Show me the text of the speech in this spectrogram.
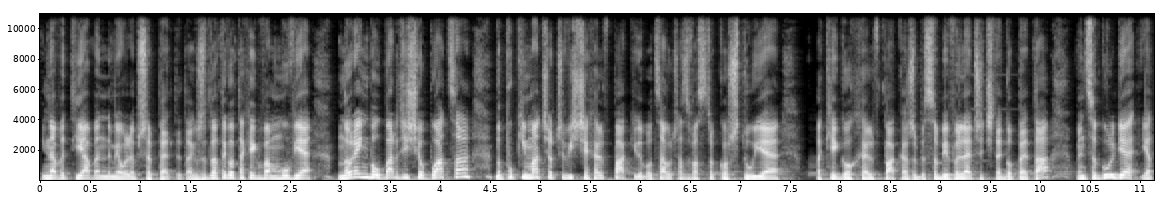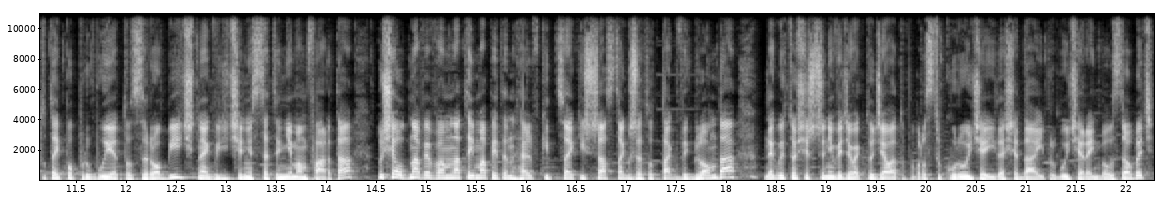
i nawet ja będę miał lepsze pety. Także dlatego, tak jak wam mówię, no Rainbow bardziej się opłaca, no póki macie oczywiście health packi, no bo cały czas was to kosztuje takiego health packa, żeby sobie wyleczyć tego peta, więc ogólnie ja tutaj popróbuję to zrobić. No jak widzicie, niestety nie mam farta. Tu się odnawia wam na tej mapie ten health kit co jakiś czas, także to tak wygląda. Jakby ktoś jeszcze nie wiedział, jak to działa, to po prostu kurujcie ile się da i próbujcie Rainbow zdobyć.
